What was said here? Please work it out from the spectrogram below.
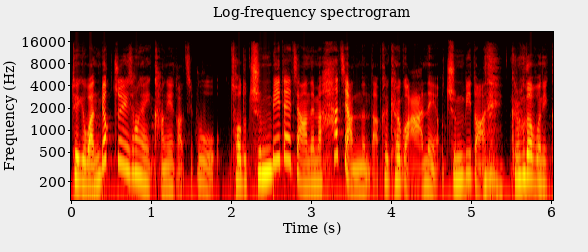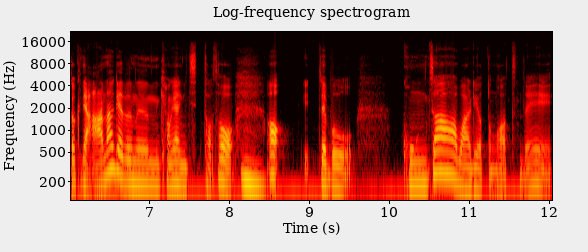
되게 완벽주의 성향이 강해가지고 저도 준비되지 않으면 하지 않는다. 그 결국 안 해요. 준비도 안 해. 그러다 보니까 그냥 안 하게 되는 경향이 짙어서 음. 어 이제 뭐 공자왈이었던 것 같은데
